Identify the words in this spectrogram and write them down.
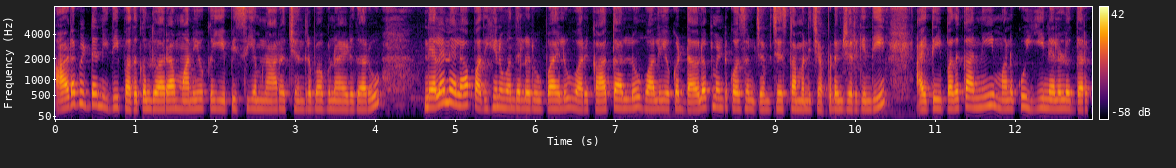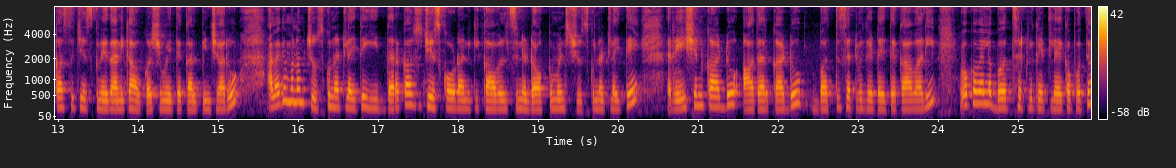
ఆడబిడ్డ నిధి పథకం ద్వారా మన యొక్క ఏపీ సీఎం నారా చంద్రబాబు నాయుడు గారు నెల నెల పదిహేను వందల రూపాయలు వారి ఖాతాల్లో వాళ్ళ యొక్క డెవలప్మెంట్ కోసం జమ చేస్తామని చెప్పడం జరిగింది. అయితే ఈ పథకాన్ని మనకు ఈ నెలలో దరఖాస్తు చేసుకునేదానికి అవకాశం అయితే కల్పించారు. అలాగే మనం చూసుకున్నట్లయితే ఈ దరఖాస్తు చేసుకోవడానికి కావాల్సిన డాక్యుమెంట్స్ చూసుకున్నట్లయితే ration card Aadhaar card birth certificate అయితే కావాలి. ఒకవేళ బర్త్ సర్టిఫికేట్ లేకపోతే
